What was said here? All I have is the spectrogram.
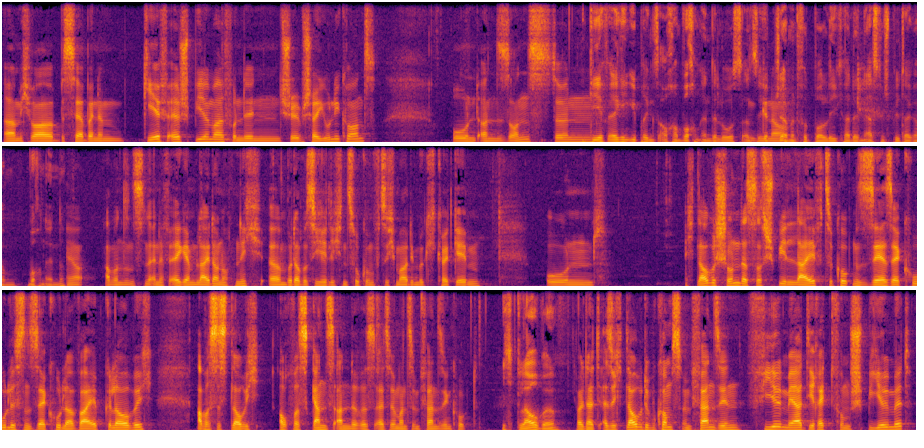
Ähm, ich war bisher bei einem GFL-Spiel mal von den Schwäbischer Unicorns. Und ansonsten. GFL ging übrigens auch am Wochenende los. Also Genau. die German Football League hatte den ersten Spieltag am Wochenende. Ja, aber ansonsten NFL-Game leider noch nicht. Ähm, wird aber sicherlich in Zukunft sich mal die Möglichkeit geben. Und ich glaube schon, dass das Spiel live zu gucken sehr, sehr cool ist. Ein sehr cooler Vibe, glaube ich. Aber es ist, glaube ich, auch was ganz anderes, als wenn man es im Fernsehen guckt. Ich glaube, Weil, also ich glaube, du bekommst im Fernsehen viel mehr direkt vom Spiel mit.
